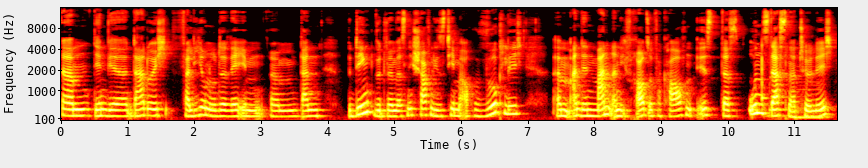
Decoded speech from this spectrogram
ähm, den wir dadurch verlieren oder der eben ähm, dann bedingt wird, wenn wir es nicht schaffen, dieses Thema auch wirklich ähm, an den Mann, an die Frau zu verkaufen, ist, dass uns das natürlich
